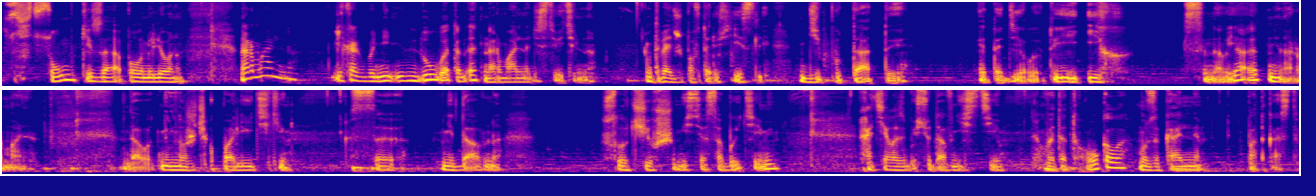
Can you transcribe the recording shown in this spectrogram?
сумки за полмиллиона. Нормально. И как бы, ну, это, это нормально, действительно. Вот опять же повторюсь, если депутаты это делают, и их сыновья, это ненормально. Да, вот немножечко политики с недавно случившимися событиями хотелось бы сюда внести в этот около музыкальный подкаст.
